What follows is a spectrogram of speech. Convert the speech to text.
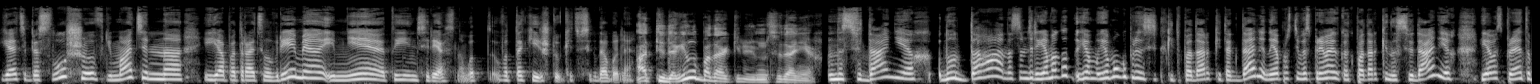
я тебя слушаю внимательно, и я потратил время, и мне ты интересно. Вот, вот такие штуки всегда были. А ты дарила подарки людям на свиданиях? На свиданиях? Ну да, на самом деле, я, могла, я, я могу приносить какие-то подарки и так далее, но я просто не воспринимаю это как подарки на свиданиях, я воспринимаю это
